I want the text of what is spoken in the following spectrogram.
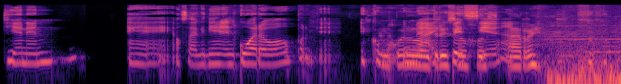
tienen, eh, o sea, que tiene el cuervo, porque es como el cuervo una de tres especie, ojos. Arre.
